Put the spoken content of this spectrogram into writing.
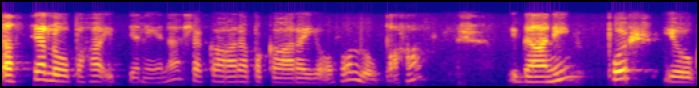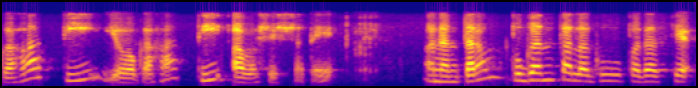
तस्य लोपः इत्यनेन शकारपकारयोः लोपः। इदानीं पुष् योगः, ति योगः, ति अवशिष्यते। अनन्तरं पुगन्तलघुपदस्य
